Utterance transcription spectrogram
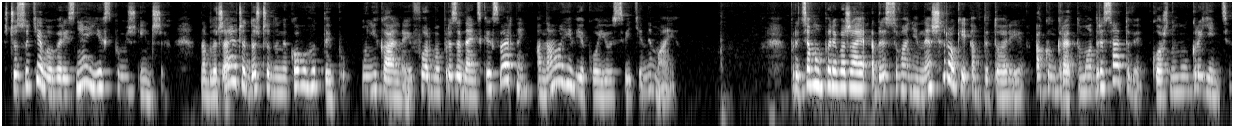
що суттєво вирізняє їх з поміж інших, наближаючи до щоденникового типу, унікальної форми президентських звернень, аналогів якої у світі немає. При цьому переважає адресування не широкій аудиторії, а конкретному адресатові, кожному українцю.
